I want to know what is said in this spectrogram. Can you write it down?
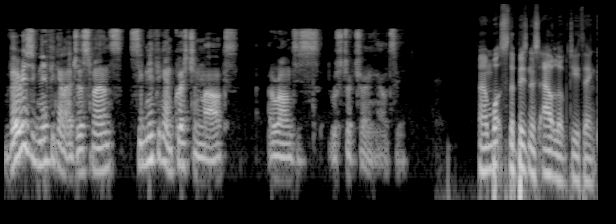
Very significant adjustments, significant question marks around this restructuring, I would say. And what's the business outlook, do you think?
